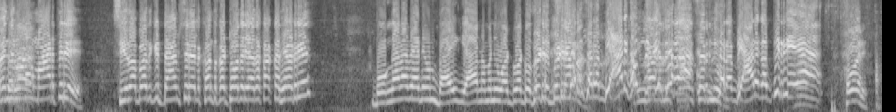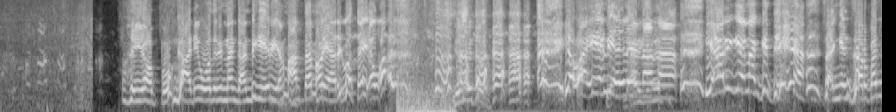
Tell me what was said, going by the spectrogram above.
ಮಂದಿ ಮಾಡ್ತೀರಿ. ಸೀದಾ ಬದಕಿ ಟೈಮ್ ಸರಿ ಅಲ್ಲಿ ಕಂತ ಕಟ್ಟಿ ಹೋದ್ರಿ ಅದಕ್ಕೆ ಹಾಕದ್ ಹೇಳ್ರಿ? ಬೊಂಗಾನ ಬ್ಯಾಡ ಅವ್ನ ಬಾಯಿಗೆ ಯಾ ನಮನಿ ಒಡ್ ಒಡ್ ಬಿಡ್ರಿ, ಬಿಡ್ರಿ. ಸರ ಬ್ಯಾಡ ಗಪ್ಪಿರಿ ಸರ. ಬ್ಯಾಡ ಗಪ್ಪಿರಿ. ಹೋಗ್ರಿ. ಅಯ್ಯಪ್ಪ ಗಾಡಿ ಹೋದ್ರಿ ನಾ ಗಂಡಿಗೆ ಏರಿ ಏನ್ ಮಾಡ್ತಾನೋ ಯಾರಿಗ್ ಗೊತ್ತ ಯವ್ವ ಏನ್ ಹೇಳಿ ನಾನ? ಯಾರಿಗೆ ಏನಾಗೈತಿ ಸಂಗಿನ್ ಸರ್ ಬಂದ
